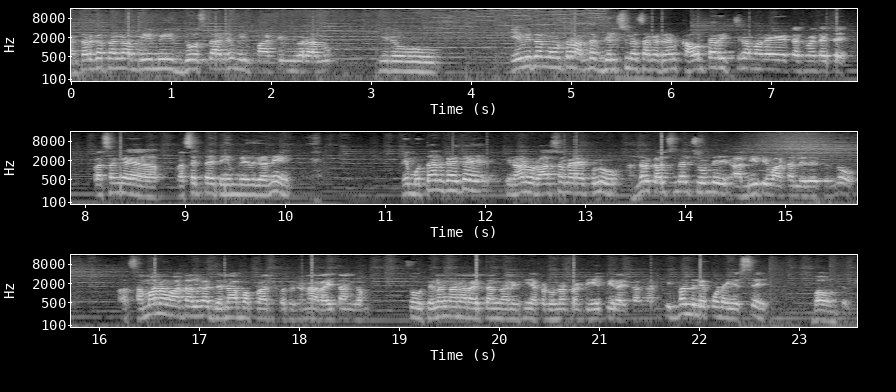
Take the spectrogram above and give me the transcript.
అంతర్గతంగా మీ మీ దోస్తానే మీ పార్టీ వివరాలు మీరు ఏ విధంగా ఉంటారో అందరికి తెలిసిన సంగతి. కానీ కౌంటర్ ఇచ్చినాం అనేటటువంటి అయితే ప్రసంగ ప్రసక్తి అయితే ఏం లేదు కానీ ఈ మొత్తానికైతే ఈనాడు రాష్ట్ర నాయకులు అందరూ కలిసిమెలిసి ఉండి ఆ నీటి వాటాలు ఏదైతుందో ఉందో సమాన వాటాలుగా జనాభా ప్రాతిపదికన రైతాంగం సో తెలంగాణ రైతాంగానికి అక్కడ ఉన్నటువంటి ఏపీ రైతాంగానికి ఇబ్బంది లేకుండా చేస్తే బాగుంటుంది.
